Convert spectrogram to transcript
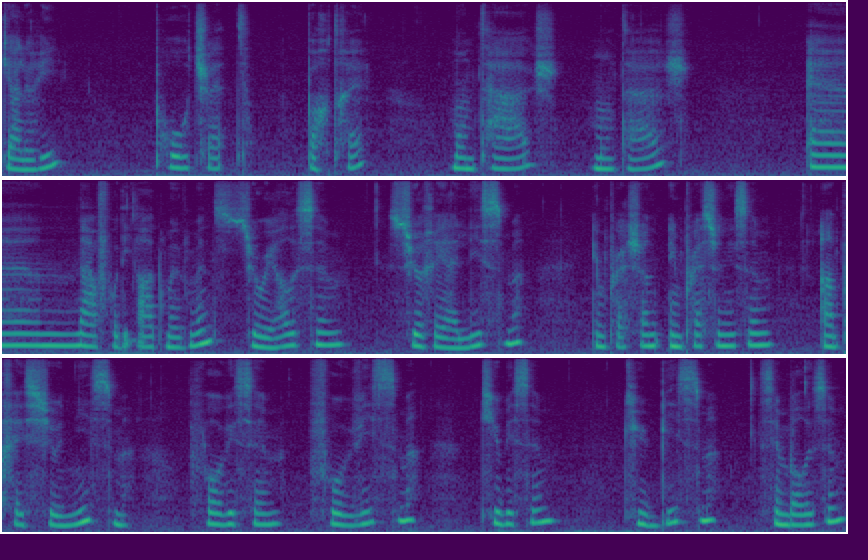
galerie, portrait, portrait, montage, montage. And now for the art movements surrealism, surrealisme, impression, impressionism, impressionisme, fauvisme, fauvisme, cubism, cubisme, symbolism,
